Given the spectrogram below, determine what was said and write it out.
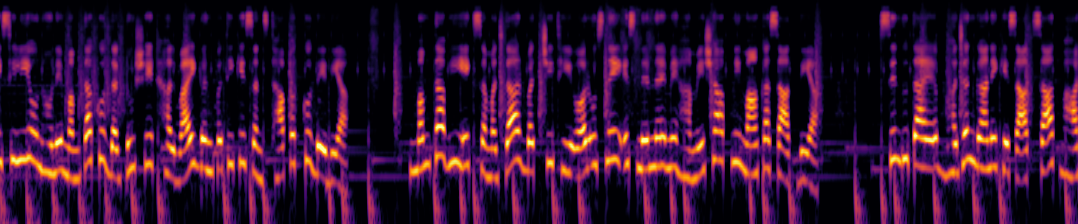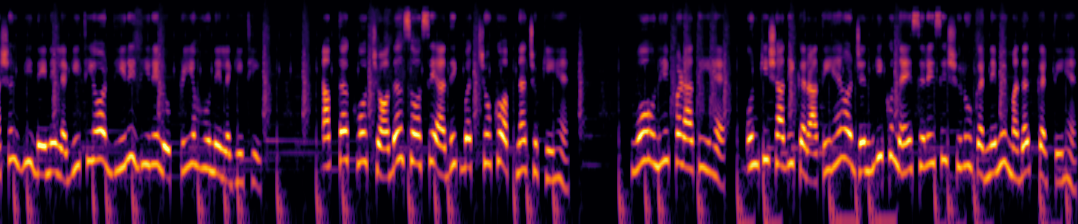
इसीलिए उन्होंने ममता को दड्डू शेठ हलवाई गणपति के संस्थापक को दे दिया। ममता भी एक समझदार बच्ची थी और उसने इस निर्णय में हमेशा अपनी माँ का साथ दिया सिंधुताई अब भजन गाने के साथ साथ भाषण भी देने लगी थी और धीरे धीरे लोकप्रिय होने लगी थी अब तक वो 1400 से अधिक बच्चों को अपना चुकी हैं। वो उन्हें पढ़ाती है, उनकी शादी कराती है और ज़िंदगी को नए सिरे से शुरू करने में मदद करती हैं।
